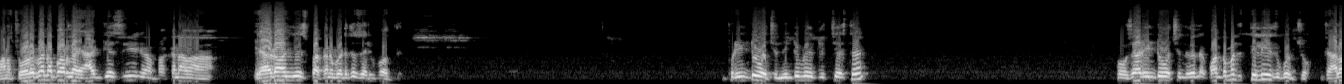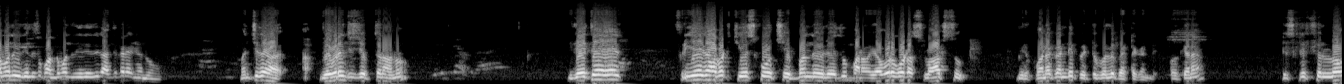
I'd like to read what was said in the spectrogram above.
మనం చూడకపోయినా పర్లేదు యాడ్ చేసి పక్కన యాడ్ ఆన్ చేసి పక్కన పెడితే సరిపోద్ది. ఇప్పుడు ఇంటూ వచ్చింది. ఇంటి మీద క్లిక్ చేస్తే ఒకసారి ఇంటూ వచ్చింది కదా. కొంతమంది తెలియదు కొంచెం. చాలా మందికి తెలుసు కొంతమంది తెలియదు. అందుకనే నేను మంచిగా వివరించి చెప్తున్నాను. ఇదైతే ఫ్రీయే కాబట్టి చేసుకోవచ్చు ఇబ్బంది లేదు. మనం ఎవరు కూడా స్లాట్స్ మీరు కొనకండి పెట్టుబడులు పెట్టకండి. ఓకేనా? డిస్క్రిప్షన్లో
